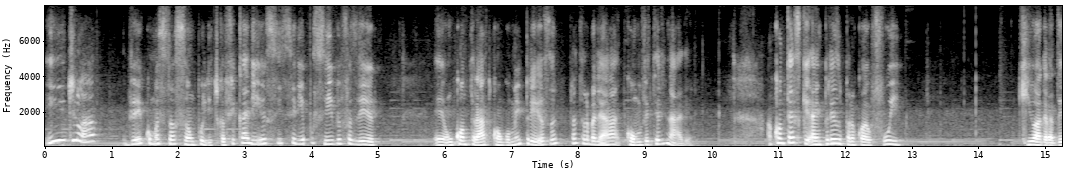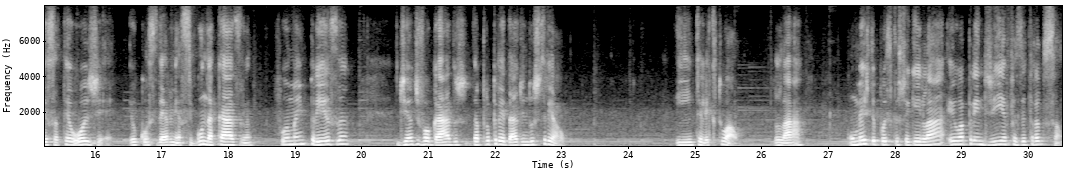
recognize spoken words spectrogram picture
e de lá ver como a situação política ficaria, se seria possível fazer é, um contrato com alguma empresa para trabalhar como veterinária. Acontece que a empresa para a qual eu fui, que eu agradeço até hoje, eu considero minha segunda casa, foi uma empresa de advogados da propriedade industrial e intelectual lá. Um mês depois que eu cheguei lá, eu aprendi a fazer tradução.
